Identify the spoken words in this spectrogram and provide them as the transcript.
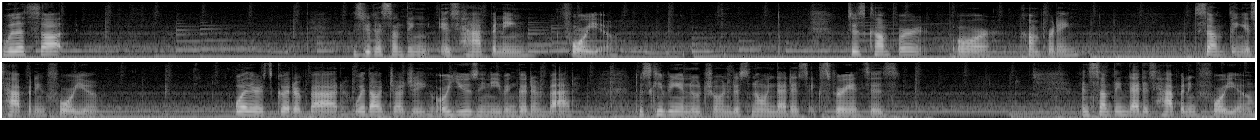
with a thought is because something is happening for you. Discomfort or comforting, something is happening for you. Whether it's good or bad, without judging or using even good and bad. Just keeping it neutral and just knowing that it's experiences and something that is happening for you.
